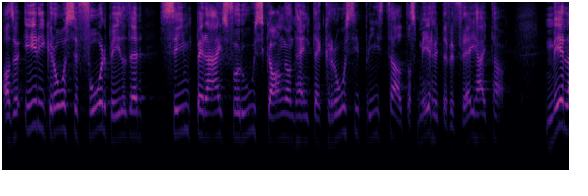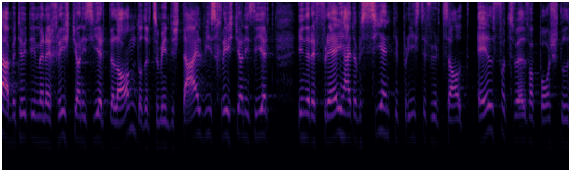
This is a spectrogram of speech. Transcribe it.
Also ihre grossen Vorbilder sind bereits vorausgegangen und haben den grossen Preis gezahlt, dass wir heute für Freiheit haben. Wir leben heute in einem christianisierten Land, oder zumindest teilweise christianisiert, in einer Freiheit, aber sie haben den Preis dafür gezahlt. Elf von zwölf Apostel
